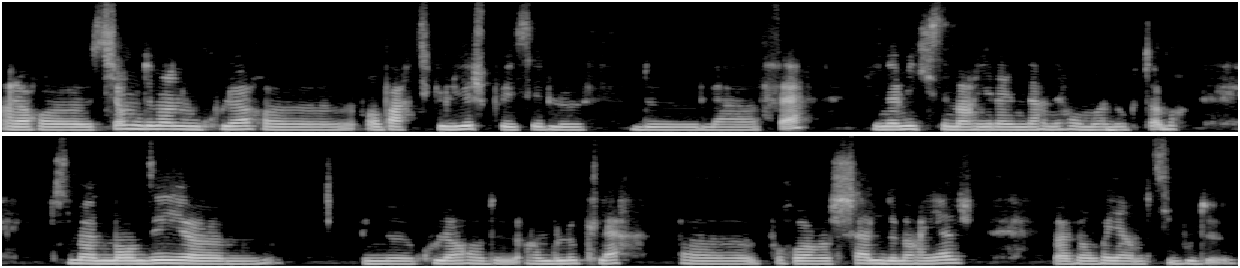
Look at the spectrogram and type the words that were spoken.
Alors, si on me demande une couleur en particulier, je peux essayer de, le, de la faire. J'ai une amie qui s'est mariée l'année dernière au mois d'octobre qui m'a demandé une couleur de un bleu clair pour un châle de mariage. Elle m'avait envoyé un petit bout de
